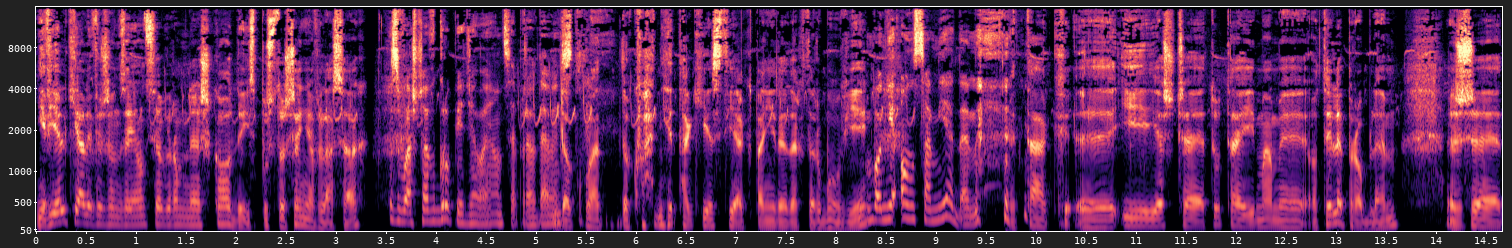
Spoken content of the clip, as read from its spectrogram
niewielkie, ale wyrządzające ogromne szkody spustoszenia w lasach. Zwłaszcza w grupie działające, prawda? Więc... Dokład, dokładnie tak jest, jak pani redaktor mówi. Bo nie on sam jeden. Tak. Y, I jeszcze tutaj mamy o tyle problem, że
